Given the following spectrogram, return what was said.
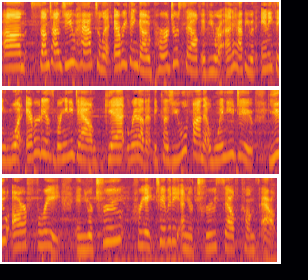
Um, sometimes you have to let everything go, purge yourself. If you are unhappy with anything, whatever it is bringing you down, get rid of it because you will find that when you do, you are free and your true creativity and your true self comes out.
